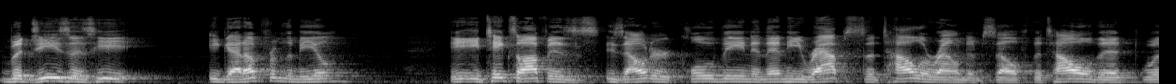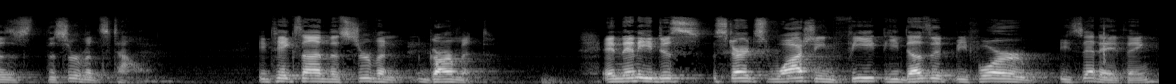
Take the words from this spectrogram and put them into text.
But Jesus, he, he got up from the meal. He, he takes off his, his outer clothing and then he wraps the towel around himself, the towel that was the servant's towel. He takes on the servant garment. And then he just starts washing feet. He does it before he said anything.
